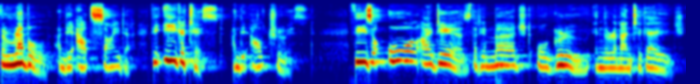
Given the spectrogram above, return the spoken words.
the rebel and the outsider, the egotist and the altruist. These are all ideas that emerged or grew in the Romantic Age.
